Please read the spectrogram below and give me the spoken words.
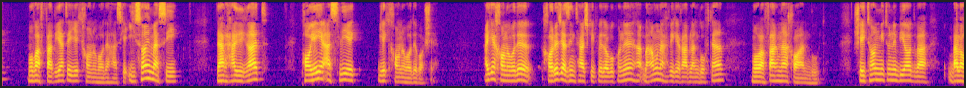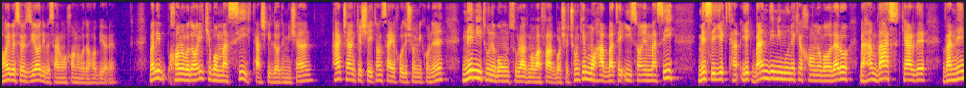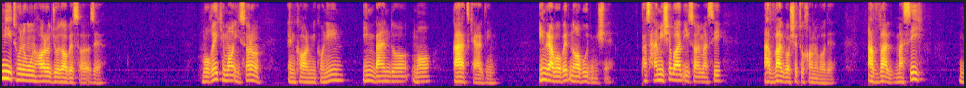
موفقیت یک خانواده هست که عیسی مسیح در حقیقت پایه اصلی یک خانواده باشه. اگه خانواده خارج از این تشکیل پیدا بکنه به همون نحوی که قبلا گفتم موفق نخواهند بود. شیطان می‌تونه بیاد و بلاهای بسیار زیادی به سر اون خانواده ها بیاره. ولی خانواده هایی که با مسیح تشکیل داده میشن هرچند که شیطان سعی خودشون می‌کنه نمی‌تونه با اون صورت موفق باشه. چون که محبت عیسی مسیح مثل یک, یک بندی میمونه که خانواده رو به هم وصل کرده و نمی‌تونه اونها رو جدا بسازه. موقعی که ما عیسی رو انکار می‌کنیم این بند رو ما قطع کردیم. این روابط نابود میشه. پس همیشه باید عیسی مسیح اول باشه تو خانواده. اول مسیح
